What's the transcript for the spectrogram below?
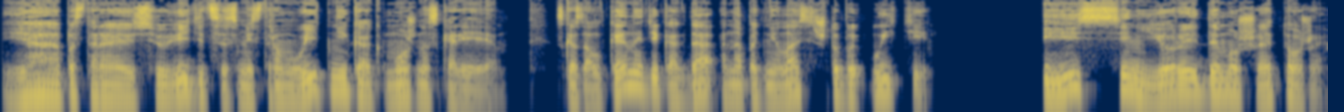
«Я постараюсь увидеться с мистером Уитни как можно скорее», сказал Кеннеди, когда она поднялась, чтобы уйти. «И с сеньорой де Моше тоже».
